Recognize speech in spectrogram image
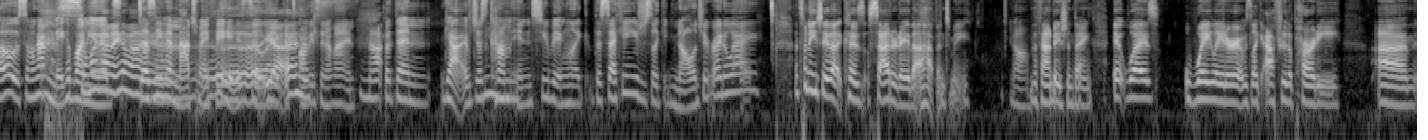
oh, someone got makeup on Someone you. It makeup on doesn't you. even match my face. So like Yeah. it's obviously not mine. Not- But then yeah, I've just come mm-hmm. into being like the second you just like acknowledge it right away. That's funny you say that because Saturday that happened to me. Yeah. the foundation thing. It was way later. It was like after the party. Um,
